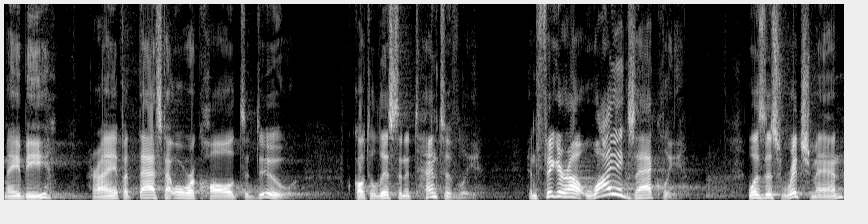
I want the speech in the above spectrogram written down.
may be, right? But that's not what we're called to do. We're called to listen attentively and figure out why exactly was this rich man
